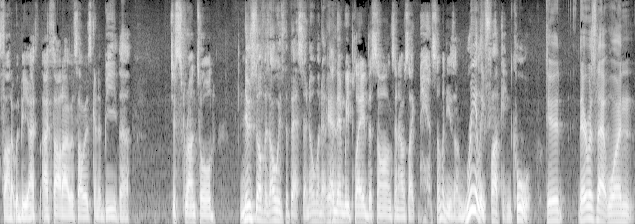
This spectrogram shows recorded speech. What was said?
thought it would be. I, I thought I was always going to be the disgruntled. New stuff is always the best, so no one. Yeah. And then we played the songs, and I was like, man, some of these are really fucking cool. dude there was that one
